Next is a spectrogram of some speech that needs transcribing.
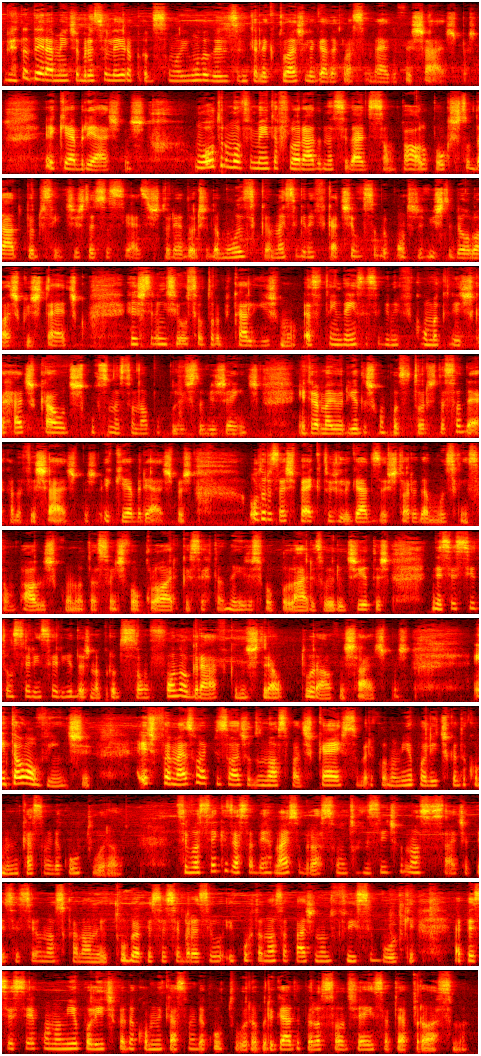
verdadeiramente brasileira a produção oriunda dos intelectuais ligada à classe média, fecha aspas, e que, abre aspas, um outro movimento aflorado na cidade de São Paulo, pouco estudado pelos cientistas sociais e historiadores da música, mas significativo sob o ponto de vista ideológico e estético, restringiu seu tropicalismo. Essa tendência significou uma crítica radical ao discurso nacional populista vigente entre a maioria dos compositores dessa década, fecha aspas, e que, abre aspas, Outros aspectos ligados à história da música em São Paulo, de conotações folclóricas, sertanejas, populares ou eruditas, necessitam ser inseridas na produção fonográfica, industrial, cultural, fecha aspas. Então, ouvinte, este foi mais um episódio do nosso podcast sobre economia política da comunicação e da cultura. Se você quiser saber mais sobre o assunto, visite o nosso site APCC, o nosso canal no YouTube, APCC Brasil, e curta a nossa página no Facebook, APCC Economia Política da Comunicação e da Cultura. Obrigada pela sua audiência. Até a próxima.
